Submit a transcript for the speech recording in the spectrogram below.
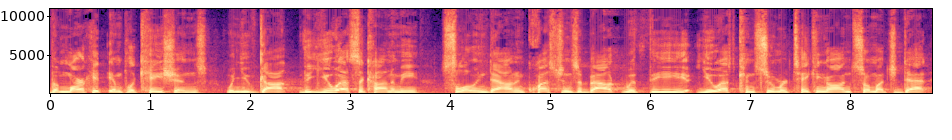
the market implications when you've got the U.S. economy slowing down and questions about with the U.S. consumer taking on so much debt,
